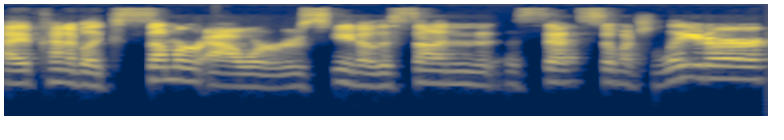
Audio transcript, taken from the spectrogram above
I have kind of like summer hours. You know, the sun sets so much later.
